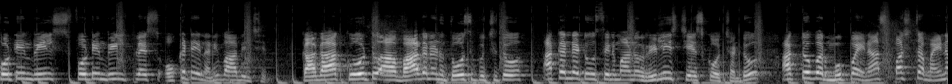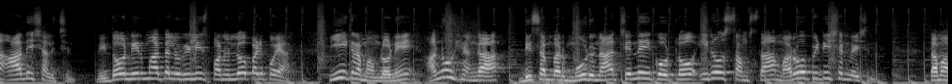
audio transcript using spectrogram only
fourteen reels fourteen reel plus ఒకటేనని వాదించింది. కాగా కోర్టు ఆ వాదనను తోసిపుచ్చుతూ అఖండ టూ సినిమాను రిలీజ్ చేసుకోవచ్చంటూ అక్టోబర్ ముప్పైన స్పష్టమైన ఆదేశాలు ఇచ్చింది దీంతో నిర్మాతలు రిలీజ్ పనుల్లో పడిపోయారు. ఈ క్రమంలోనే అనూహ్యంగా డిసెంబర్ మూడున చెన్నై కోర్టులో ఈరోజు సంస్థ మరో పిటిషన్ వేసింది. తమ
